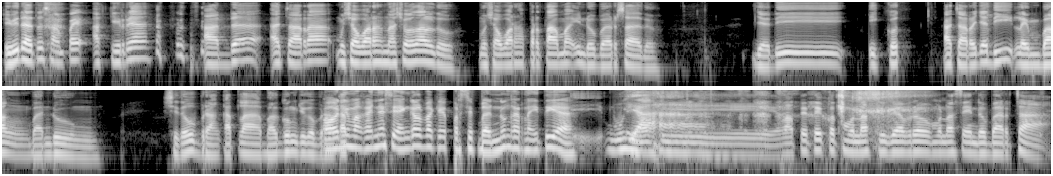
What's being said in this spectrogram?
oke. Ini udah tuh sampai akhirnya ada acara musyawarah nasional tuh, musyawarah pertama Indo Barca tuh. Jadi ikut acaranya di Lembang, Bandung. Situ berangkat lah, Bagong juga Oh ini berangkat. makanya si Engkel pakai Persib Bandung karena itu ya. Oh, ya. Ih, Waktu itu ikut Munas juga, Bro. Munas Indo Barca.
